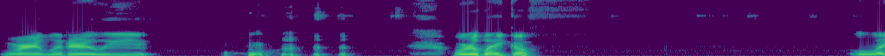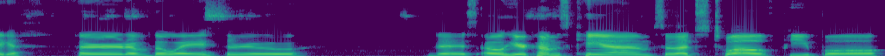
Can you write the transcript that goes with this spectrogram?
we're literally. we're like a. like a third of the way through this. Oh, here comes Cam. So that's 12 people.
